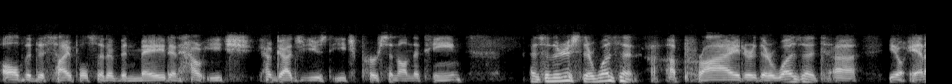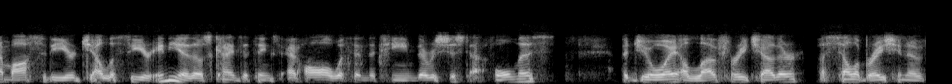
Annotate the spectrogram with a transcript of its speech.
all the disciples that have been made and how each how God's used each person on the team. And so there just there wasn't a pride or there wasn't uh, you know animosity or jealousy or any of those kinds of things at all within the team. There was just a fullness, a joy, a love for each other, a celebration of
